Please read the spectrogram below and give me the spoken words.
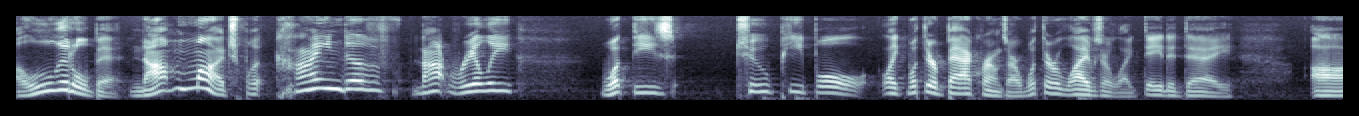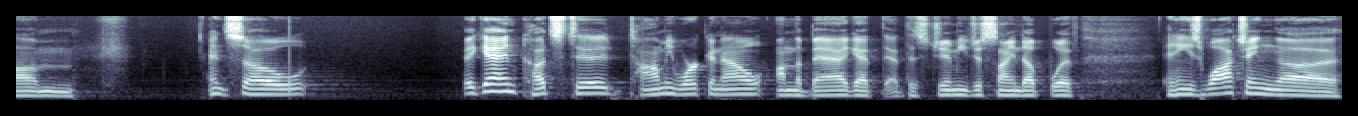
a little bit not much but kind of not really what these two people like what their backgrounds are what their lives are like day to day um and so again cuts to tommy working out on the bag at, at this gym he just signed up with and he's watching uh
